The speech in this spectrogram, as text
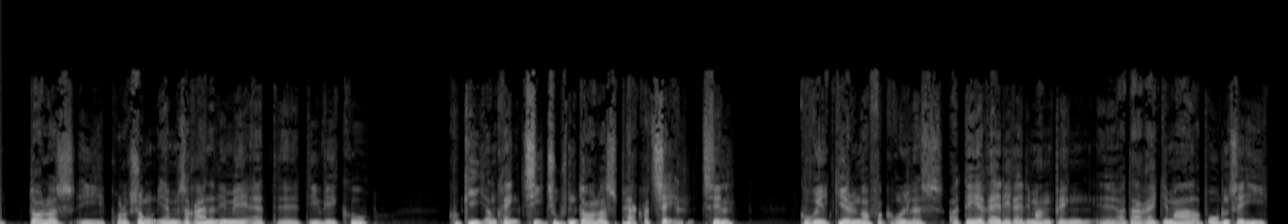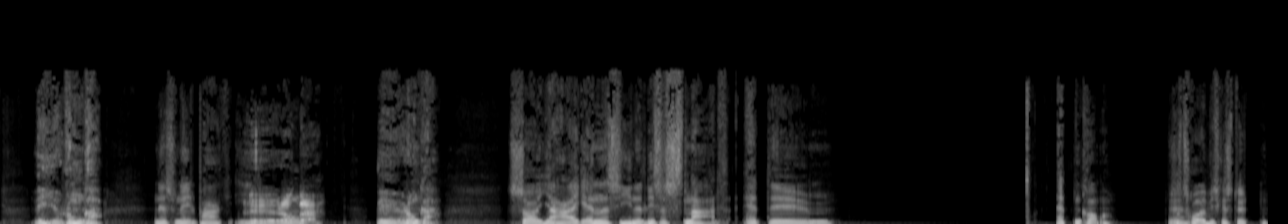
30.000 dollars i produktion, jamen så regner de med, at øh, de vil kunne, kunne give omkring 10.000 dollars per kvartal til Gearing Up for Gorillas. Og det er rigtig, rigtig mange penge, øh, og der er rigtig meget at bruge dem til i Virunga Nationalpark. I Virunga! Virunga. Så jeg har ikke andet at sige, end at lige så snart, at, øh, at den kommer, ja. Så tror jeg, at vi skal støtte den.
